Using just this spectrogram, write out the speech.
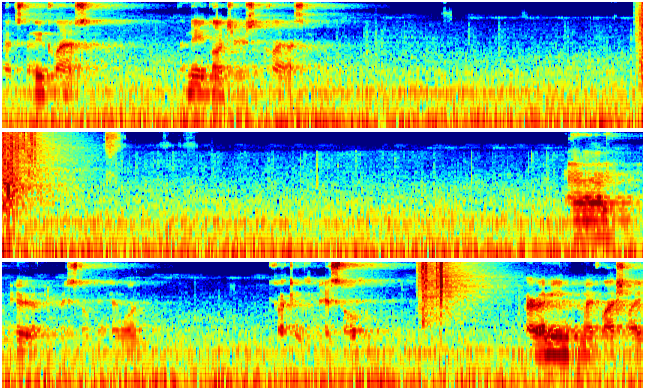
That's the new class. Nade launchers class. Um, here, I still think I want fucking pistol. Or, I mean, my flashlight.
